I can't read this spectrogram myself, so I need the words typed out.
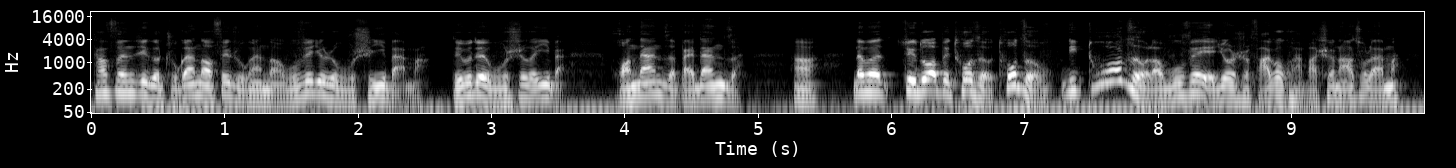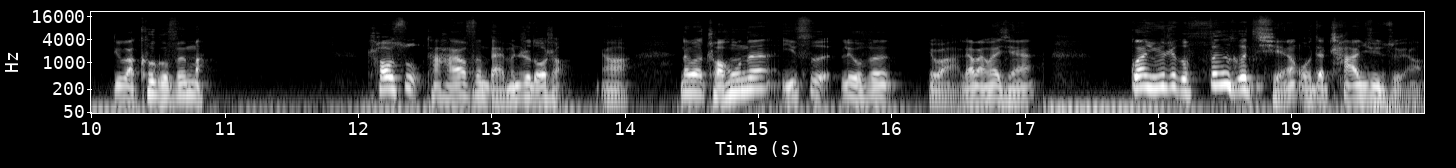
它分这个主干道、非主干道，无非就是五十、一百嘛，对不对？五十和一百，黄单子、白单子啊。那么最多被拖走，拖走你拖走了，无非也就是罚个款，把车拿出来嘛，对吧？扣个分嘛。超速它还要分百分之多少啊？那么闯红灯一次六分，对吧？两百块钱。关于这个分和钱，我再插一句嘴啊。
